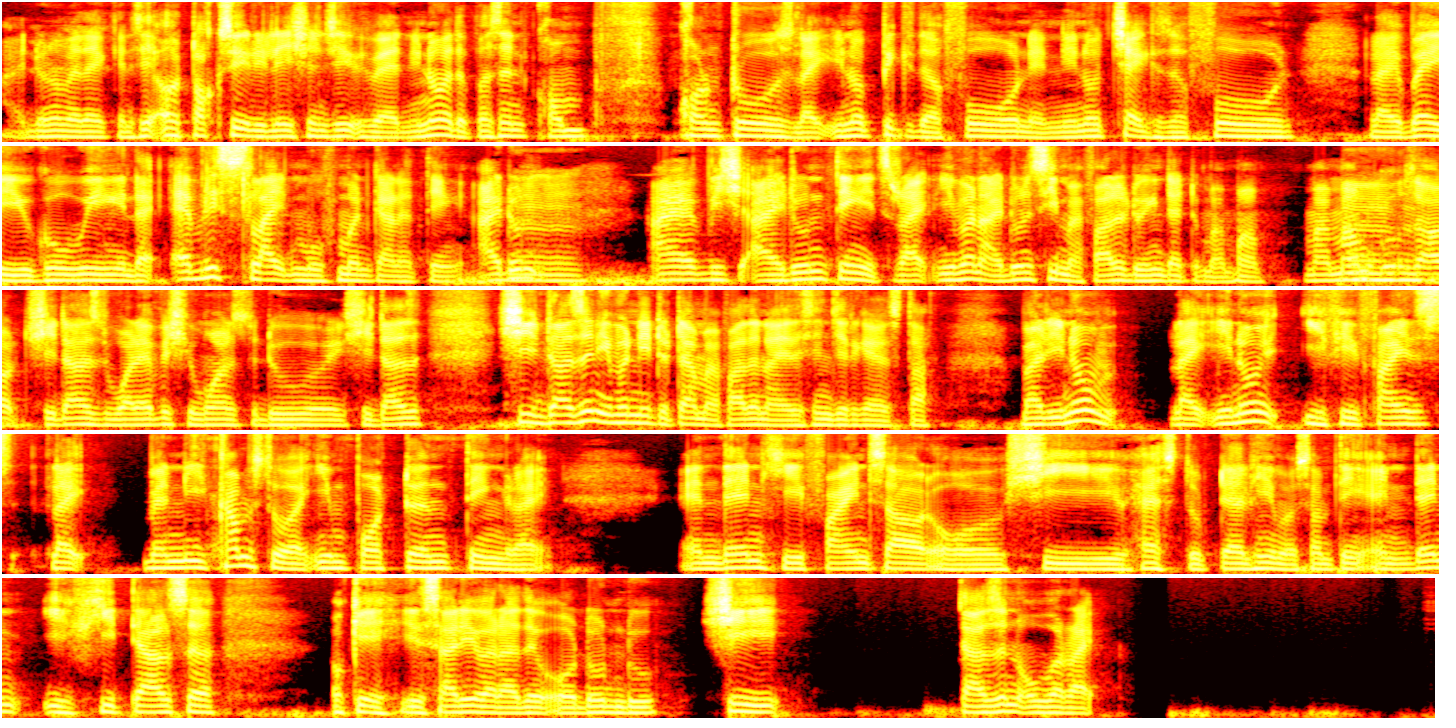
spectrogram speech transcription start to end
I don't know whether I can say oh toxic relationship where you know the person com- controls like you know picks the phone and you know checks the phone like where you going like every slight movement kind of thing. I don't, mm-hmm. I which I don't think it's right. Even I don't see my father doing that to my mom. My mom mm-hmm. goes out, she does whatever she wants to do. She does, she doesn't even need to tell my father like this kind of stuff. But you know, like you know, if he finds like when it comes to an important thing, right? and then he finds out or she has to tell him or something. And then if he tells her okay it's sorry or other or don't do she doesn't override.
